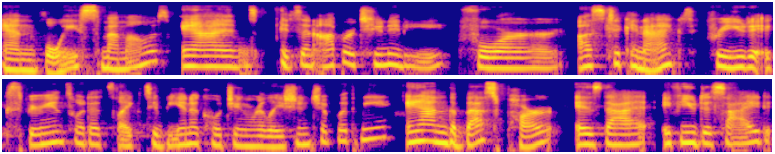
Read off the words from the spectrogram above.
and voice memos. And it's an opportunity for us to connect, for you to experience what it's like to be in a coaching relationship with me. And the best part is that if you decide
